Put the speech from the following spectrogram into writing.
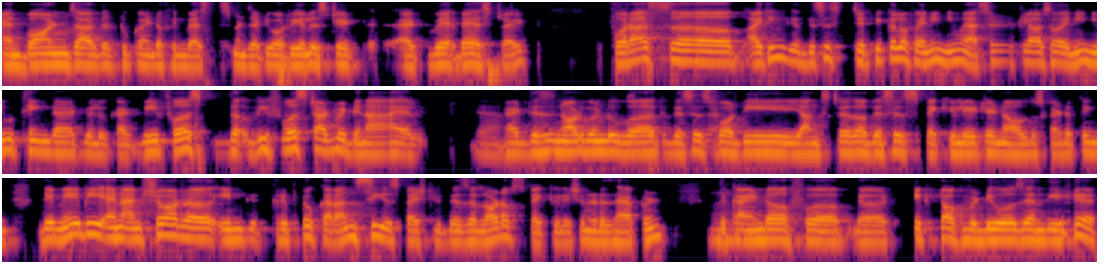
and bonds are the two kind of investments that you are real estate at best, right? For us, uh, I think this is typical of any new asset class or any new thing that we look at. We first the, we first start with denial yeah. right? This is not going to work. this is for the youngsters or this is speculated and all those kind of things they may be and i'm sure uh, in cryptocurrency especially there's a lot of speculation that has happened. Mm-hmm. the kind of uh, uh, tiktok videos and the yeah.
